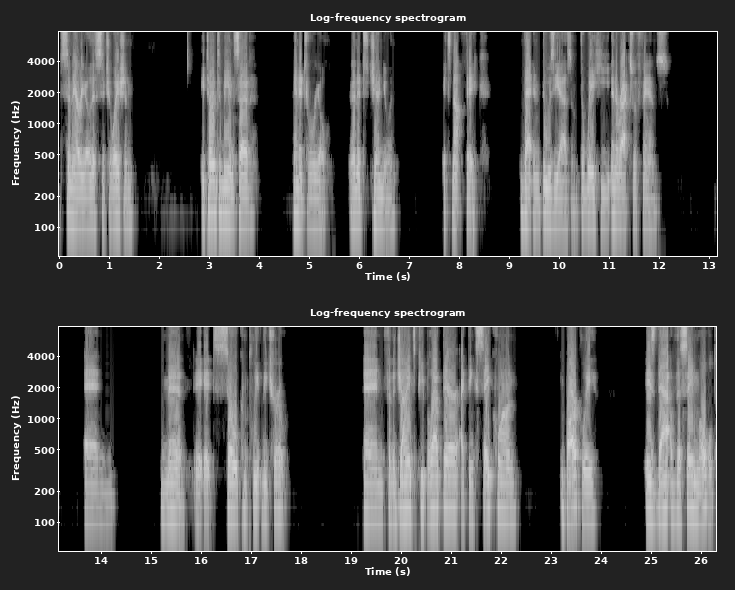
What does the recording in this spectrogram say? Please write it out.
scenario, this situation. He turned to me and said, and it's real, and it's genuine. It's not fake. That enthusiasm, the way he interacts with fans. And man, it's so completely true. And for the Giants people out there, I think Saquon Barkley is that of the same mold.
